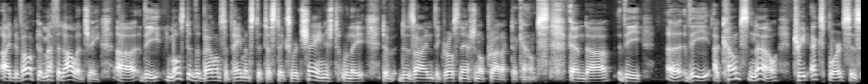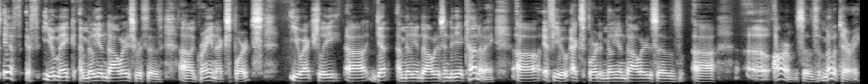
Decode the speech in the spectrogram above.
I developed a methodology. Uh, the most of the balance of payment statistics were changed when they de designed the gross national product accounts, and uh, the uh, the accounts now treat exports as if if you make a million dollars worth of uh, grain exports, you actually uh, get a million dollars into the economy. Uh, if you export a million dollars of uh, uh, arms, of military,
